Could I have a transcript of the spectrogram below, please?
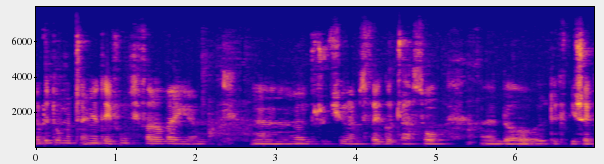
Ja wytłumaczenie tej funkcji falowej e, e, wrzuciłem swego czasu e, do tych fiszek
